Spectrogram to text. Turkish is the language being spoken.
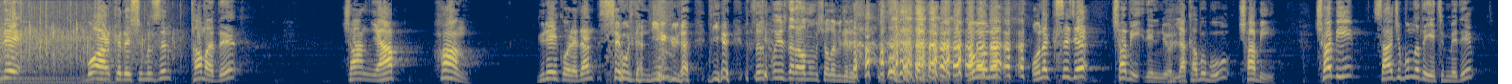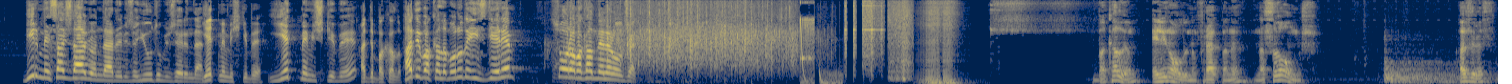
Şimdi bu arkadaşımızın tam adı Chan Yap Han. Güney Kore'den, Seul'den. Niye güler? Niye? Sırf bu yüzden almamış olabiliriz. Ama ona ona kısaca Chubby deniliyor. Lakabı bu. Chubby. Chubby sadece bununla da yetinmedi. Bir mesaj daha gönderdi bize YouTube üzerinden. Yetmemiş gibi. Yetmemiş gibi. Hadi bakalım. Hadi bakalım onu da izleyelim. Sonra bakalım neler olacak. Bakalım Elinoğlu'nun fragmanı nasıl olmuş? Hazırız.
